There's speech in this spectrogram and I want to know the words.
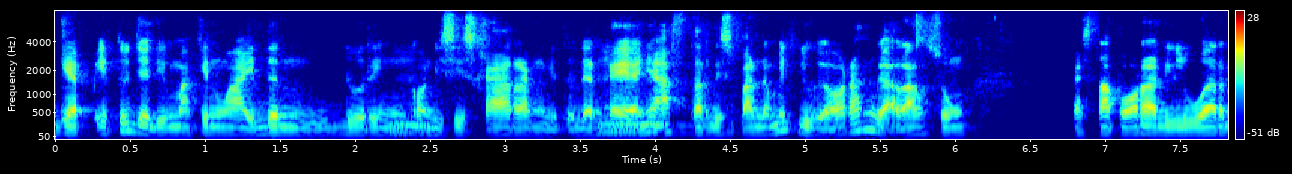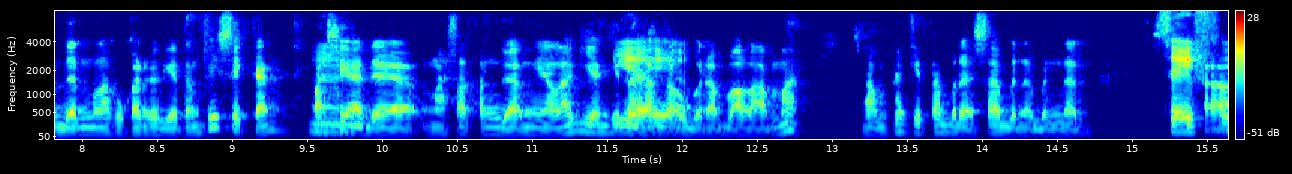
gap itu jadi makin widen during Hmm. kondisi sekarang gitu. Dan Hmm. kayaknya after this pandemic juga orang nggak langsung pesta pora di luar dan melakukan kegiatan fisik kan. Pasti Hmm. ada masa tenggangnya lagi yang kita Iya, nggak iya. tahu berapa lama sampai kita berasa benar-benar Safe uh,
